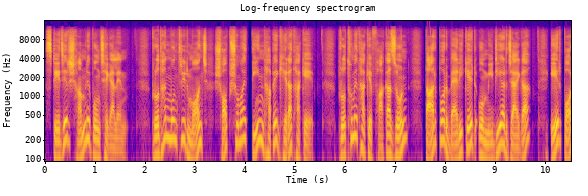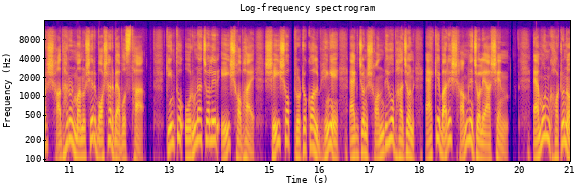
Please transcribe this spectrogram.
স্টেজের সামনে পৌঁছে গেলেন? প্রধানমন্ত্রীর মঞ্চ সবসময় তিন ধাপে ঘেরা থাকে। প্রথমে থাকে ফাঁকা জোন, তারপর ব্যারিকেড ও মিডিয়ার জায়গা, এরপর সাধারণ মানুষের বসার ব্যবস্থা। কিন্তু অরুণাচলের এই সভায় সেই সব প্রোটোকল ভেঙে একজন সন্দেহভাজন একেবারে সামনে চলে আসেন। এমন ঘটনা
